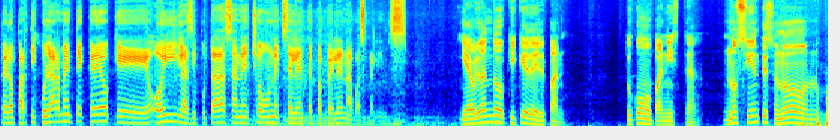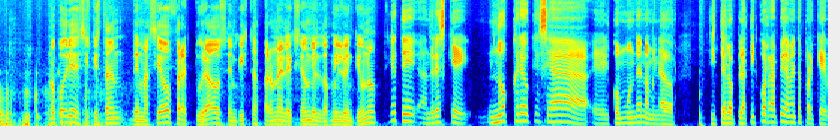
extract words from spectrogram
pero particularmente creo que hoy las diputadas han hecho un excelente papel en Aguascalientes. Y hablando, Quique, del PAN, tú como panista, ¿no sientes o no, ¿No podrías decir que están demasiado fracturados en vistas para una elección del 2021? Fíjate, Andrés, que no creo que sea el común denominador. Y te lo platico rápidamente porque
